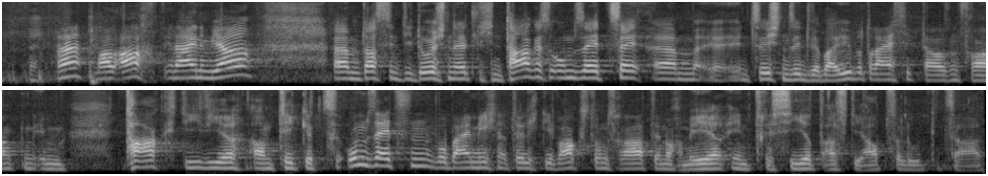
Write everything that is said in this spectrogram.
Mal acht in einem Jahr. Ähm, das sind die durchschnittlichen Tagesumsätze. Ähm, inzwischen sind wir bei über 30.000 Franken im Tag, die wir an Tickets umsetzen, wobei mich natürlich die Wachstumsrate noch mehr interessiert als die absolute Zahl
